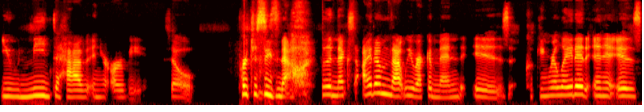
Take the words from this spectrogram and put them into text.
you need to have in your RV. So purchase these now. the next item that we recommend is cooking related and it is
